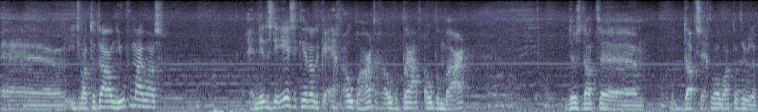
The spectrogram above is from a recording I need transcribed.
Eh, iets wat totaal nieuw voor mij was. En dit is de eerste keer dat ik er echt openhartig over praat, openbaar. Dus dat, dat zegt wel wat natuurlijk.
